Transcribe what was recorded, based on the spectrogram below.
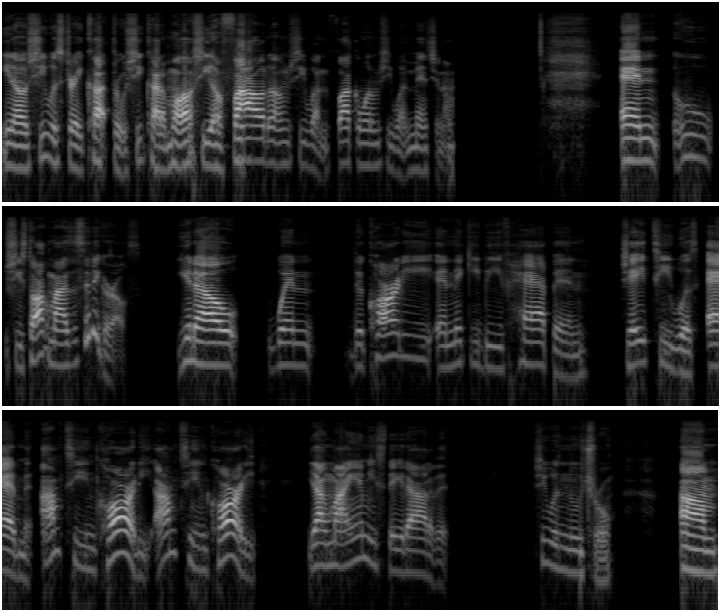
you know, she was straight cutthroat. She cut him off. She unfollowed him. She wasn't fucking with him. She wasn't mentioning him. And who she's talking about is the City Girls. You know, when the Cardi and Nicki beef happened, JT was adamant. I'm Team Cardi. I'm Team Cardi. Young Miami stayed out of it. She was neutral. Um,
